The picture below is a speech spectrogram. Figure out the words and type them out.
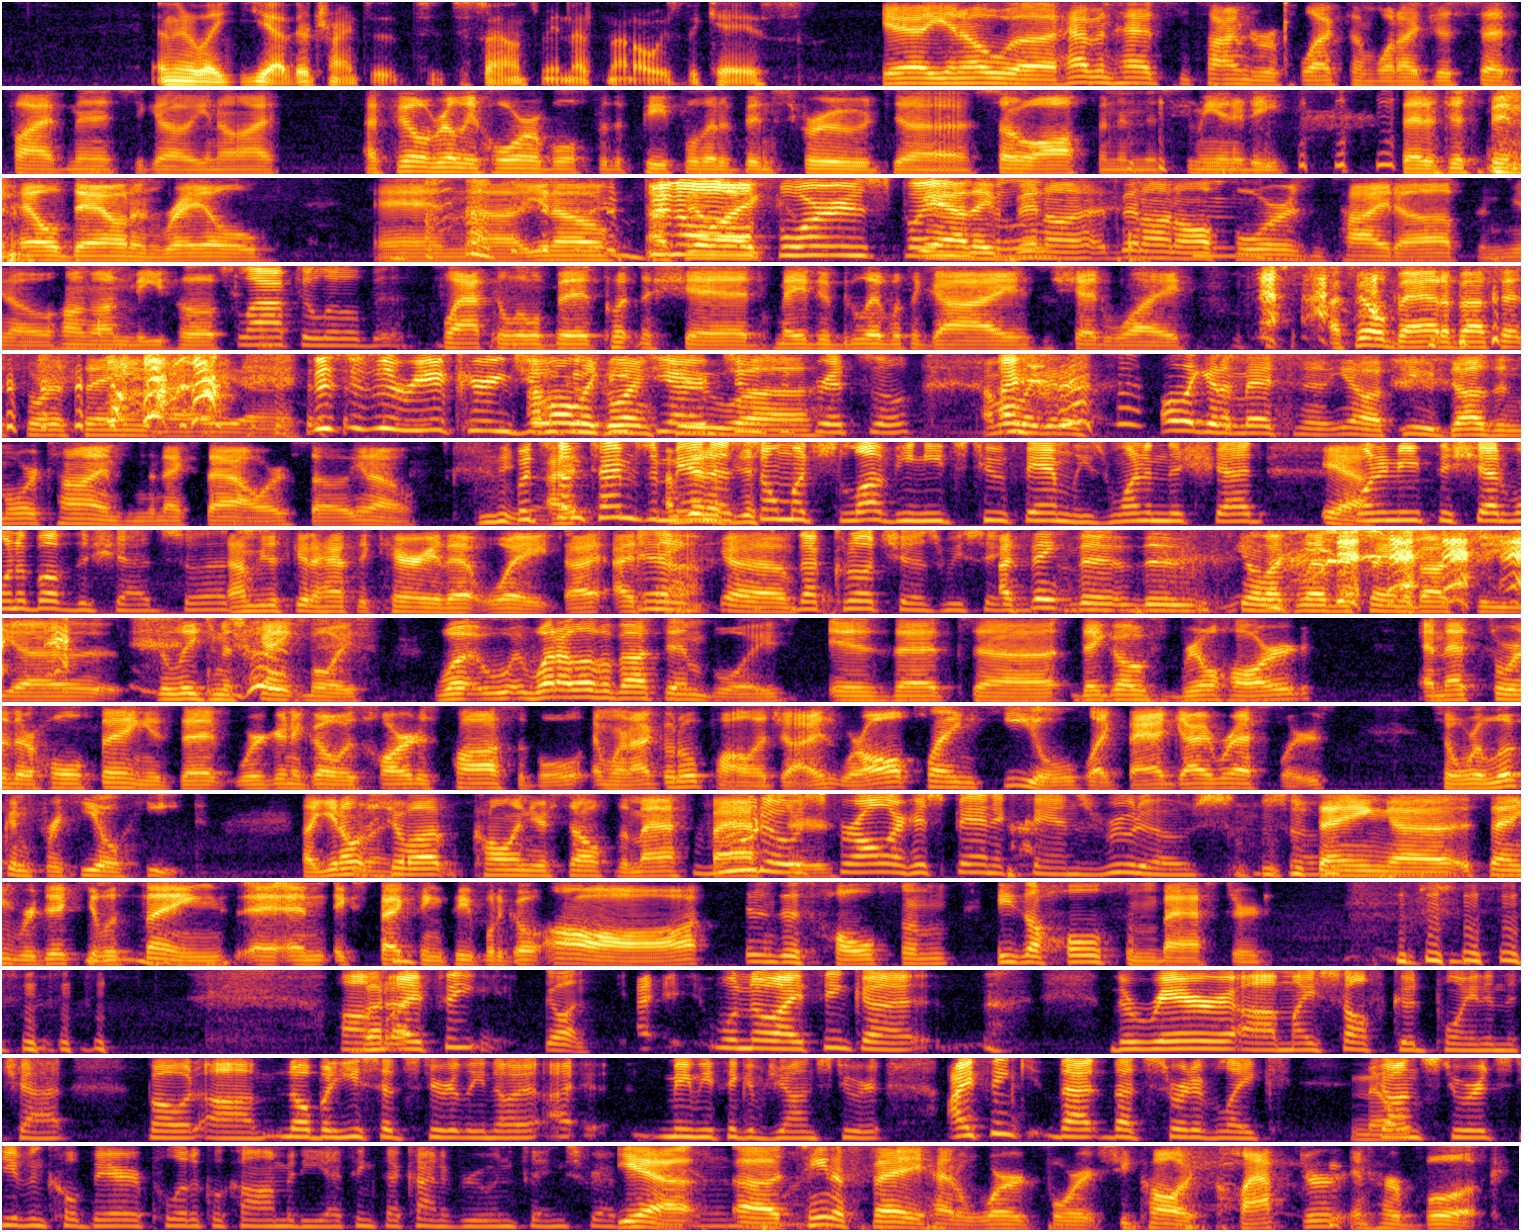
And they're like, yeah, they're trying to, to, to silence me. And that's not always the case. Yeah, you know, uh, haven't had some time to reflect on what I just said five minutes ago. You know, I, I feel really horrible for the people that have been screwed uh, so often in this community that have just been held down and railed. And uh, you know, I Been feel on all like fours, yeah, they've been on been on all fours and tied up and you know hung on meat hooks, slapped a little bit. slapped a little bit, put in a shed, made to live with a guy as a shed wife. I feel bad about that sort of thing. I, uh, This is a reoccurring joke. I'm only going BTR to, Josef uh, Fritzl. I'm only gonna only gonna mention it, you know, a few dozen more times in the next hour. So you know, But sometimes a man has so much love, he needs two families: one in the shed, yeah, one underneath the shed, one above the shed. So that's I'm just gonna have to carry that weight. I, I Yeah. think uh, the crutch, as we say. I think the the you know like Lev was saying about the uh, the Legion of Skank Boys. What what I love about them boys is that uh, they go real hard, and that's sort of their whole thing is that we're gonna go as hard as possible, and we're not going to apologize. We're all playing heels like bad guy wrestlers, so we're looking for heel heat. Like you don't Right. show up calling yourself the masked bastard. Rudos for all our Hispanic fans. Rudos. So. saying uh saying ridiculous things and, and expecting people to go, "Aw, isn't this wholesome? He's a wholesome bastard." um, But, uh, I think. Go on. I, well, no, I think uh, the rare uh, myself good point in the chat about um, no, but he said Stewart Lee. No, I made me think of Jon Stewart. I think that that's sort of like Mel? Jon Stewart, Stephen Colbert, political comedy. I think that kind of ruined things for everybody. Yeah, uh. Tina Fey had a word for it. She called it clapter in her book,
